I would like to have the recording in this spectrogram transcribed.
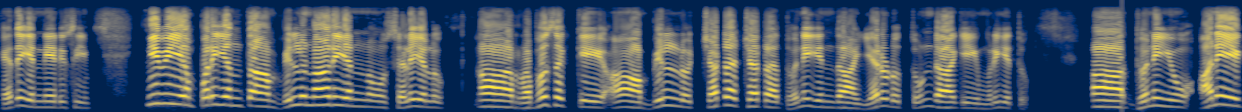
ಹೆದೆಯನ್ನೇರಿಸಿ ಕಿವಿಯ ಪರ್ಯಂತ ಬಿಲ್ಲುನಾರಿಯನ್ನು ಸೆಳೆಯಲು ಆ ರಭಸಕ್ಕೆ ಆ ಬಿಲ್ಲು ಚಟ ಚಟ ಧ್ವನಿಯಿಂದ ಎರಡು ತುಂಡಾಗಿ ಮುರಿಯಿತು. ಆ ಧ್ವನಿಯು ಅನೇಕ,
